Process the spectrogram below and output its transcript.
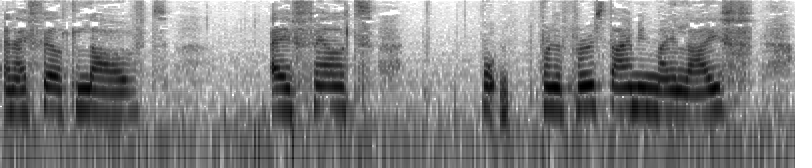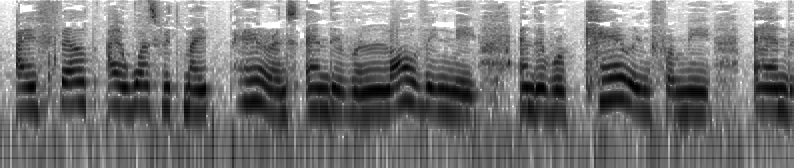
And I felt loved. I felt, for, for the first time in my life, I felt I was with my parents and they were loving me and they were caring for me and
